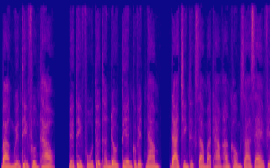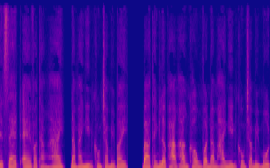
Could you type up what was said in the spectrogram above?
Bà Nguyễn Thị Phương Thảo, nữ tỷ phú tự thân đầu tiên của Việt Nam, đã chính thức ra mắt hãng hàng không giá rẻ Vietjet Air vào tháng 2 năm 2017. Bà thành lập hãng hàng không vào năm 2011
